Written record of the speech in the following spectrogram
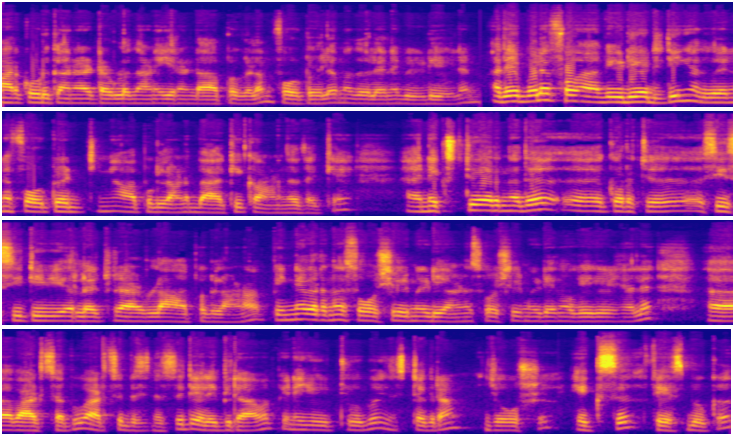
മാർക്ക് കൊടുക്കാനായിട്ടുള്ളതാണ് ഈ രണ്ട് ആപ്പുകളും ഫോട്ടോയിലും അതുപോലെ തന്നെ വീഡിയോയിലും അതേപോലെ വീഡിയോ എഡിറ്റിംഗ് അതുപോലെ തന്നെ ഫോട്ടോ എഡിറ്റിംഗ് ആപ്പുകളാണ് ബാക്കി കാണുന്നതൊക്കെ. നെക്സ്റ്റ് വരുന്നത് കുറച്ച് C C T V related ആയിട്ടുള്ള ആപ്പുകളാണ്. പിന്നെ വരുന്നത് സോഷ്യൽ മീഡിയ ആണ്. സോഷ്യൽ മീഡിയ നോക്കിക്കഴിഞ്ഞാൽ വാട്സപ്പ് വാട്സപ്പ് ബിസിനസ് ടെലിഗ്രാം പിന്നെ YouTube Instagram Josh X Facebook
